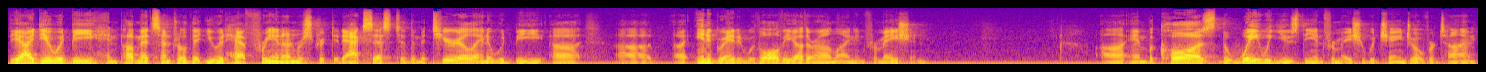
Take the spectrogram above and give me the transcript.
the idea would be in PubMed Central that you would have free and unrestricted access to the material and it would be uh, uh, uh, integrated with all the other online information. Uh, and because the way we use the information would change over time,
